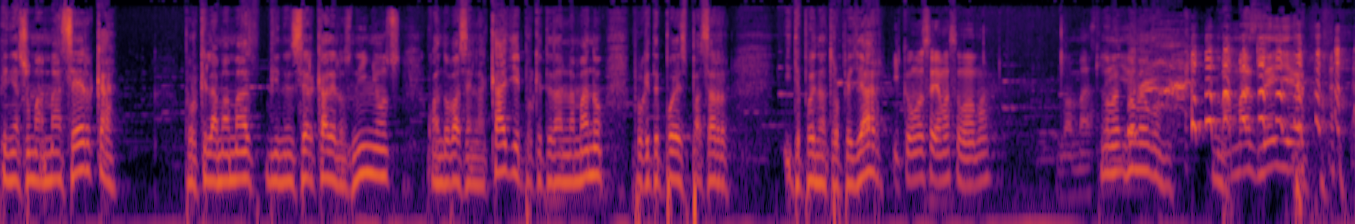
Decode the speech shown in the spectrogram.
venía su mamá cerca, porque la mamá viene cerca de los niños cuando vas en la calle, porque te dan la mano, porque te puedes pasar y te pueden atropellar. ¿Y cómo se llama su mamá? Mamás No, me- no me- Mamás Layer.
